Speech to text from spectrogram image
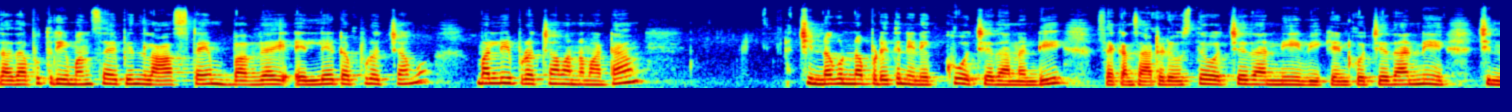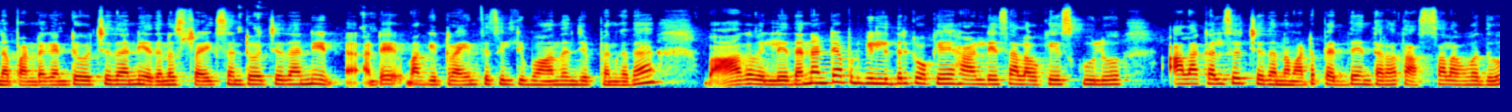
దాదాపు త్రీ మంత్స్ అయిపోయింది. లాస్ట్ టైం భవ్య వెళ్ళేటప్పుడు వచ్చాము. మళ్ళీ ఇప్పుడు వచ్చామన్నమాట. చిన్నగా ఉన్నప్పుడైతే నేను ఎక్కువ వచ్చేదానండి సెకండ్ సాటర్డే వస్తే వచ్చేదాన్ని వీకెండ్కి వచ్చేదాన్ని చిన్న పండగ అంటే వచ్చేదాన్ని ఏదైనా స్ట్రైక్స్ అంటే వచ్చేదాన్ని. అంటే మాకు ఈ ట్రైన్ ఫెసిలిటీ బాగుందని చెప్పాను కదా. బాగా వెళ్ళేదాన్ని. అంటే అప్పుడు వీళ్ళిద్దరికి ఒకే హాలిడేస్ అలా ఒకే స్కూలు అలా కలిసి వచ్చేదన్నమాట. పెద్ద అయిన తర్వాత అస్సలు అవ్వదు.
